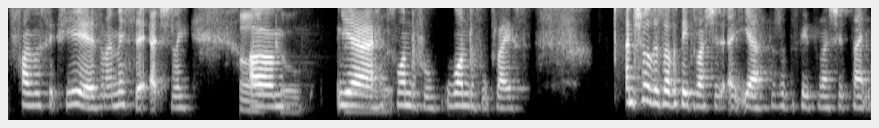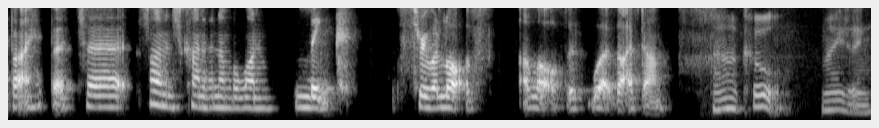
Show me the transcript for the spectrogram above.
five or six years, and I miss it actually. Oh, that's um, cool. Yeah, yeah, it's wonderful, wonderful place. I'm sure there's other people I should. Uh, yeah, there's other people I should thank, but but uh, Simon's kind of the number one link through a lot of a lot of the work that I've done. Oh, cool! Amazing.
